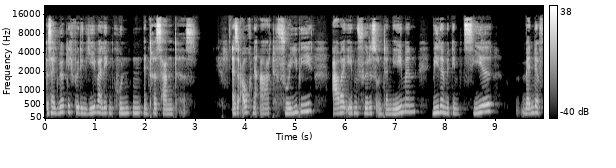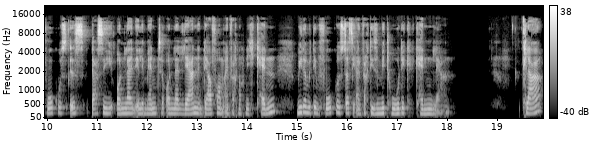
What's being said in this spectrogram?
das halt wirklich für den jeweiligen Kunden interessant ist. Also auch eine Art Freebie, aber eben für das Unternehmen, wieder mit dem Ziel, wenn der Fokus ist, dass sie Online-Elemente, Online-Lernen in der Form einfach noch nicht kennen, wieder mit dem Fokus, dass sie einfach diese Methodik kennenlernen. Klar,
